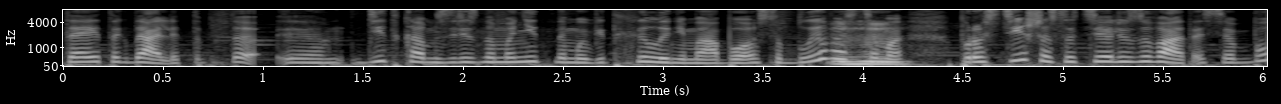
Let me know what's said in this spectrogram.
дітей і так далі. Тобто е, діткам з різноманітними відхиленнями або особливостями Мгм. простіше соціалізуватися, бо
